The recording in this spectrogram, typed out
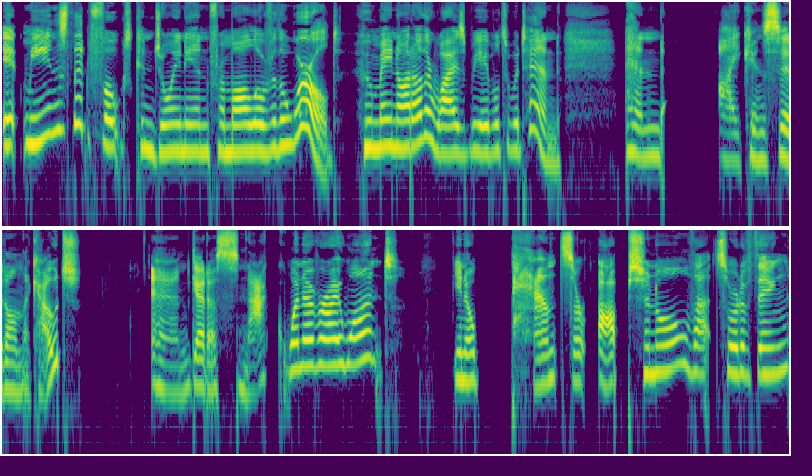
It means that folks can join in from all over the world who may not otherwise be able to attend. And I can sit on the couch and get a snack whenever I want. You know, pants are optional, that sort of thing.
